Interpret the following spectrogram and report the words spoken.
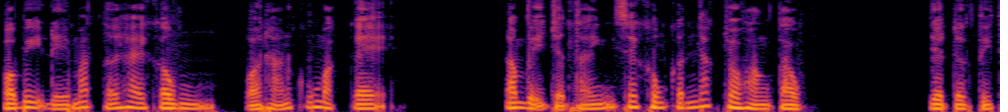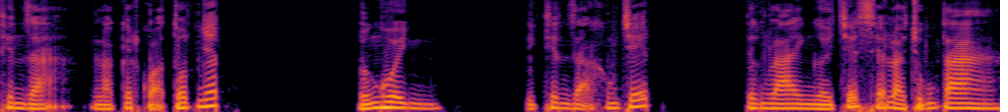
có bị để mắt tới hay không, bọn hắn cũng mặc kệ. Năm vị chuẩn thánh sẽ không cân nhắc cho hoàng tộc. Diệt được tịch thiên dạ là kết quả tốt nhất. Hướng huynh, tịch thiên dạ không chết. Tương lai người chết sẽ là chúng ta.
